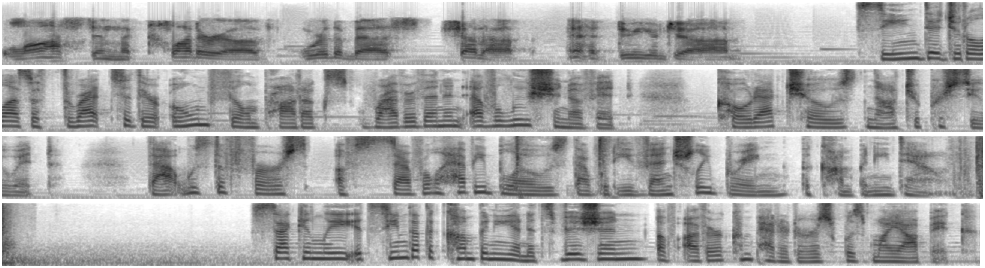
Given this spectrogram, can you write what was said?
lost in the clutter of, we're the best, shut up, do your job. Seeing digital as a threat to their own film products rather than an evolution of it, Kodak chose not to pursue it. That was the first of several heavy blows that would eventually bring the company down. Secondly, it seemed that the company and its vision of other competitors was myopic.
